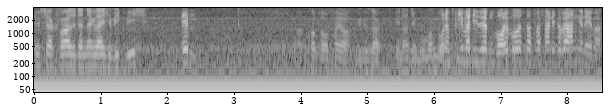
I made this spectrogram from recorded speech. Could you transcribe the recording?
ist ja quasi dann der gleiche Weg wie ich. Eben. Ja, Kommt drauf, ja, wie gesagt, je nachdem, wo man Und wohnt. im klimatisierten Volvo ist das wahrscheinlich sogar angenehmer.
